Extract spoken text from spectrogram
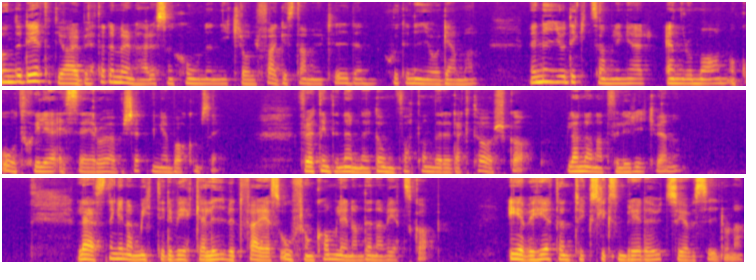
Under det att jag arbetade med den här recensionen gick Rolf Aggestam ur tiden, 79 år gammal, med nio diktsamlingar, en roman och åtskilliga essäer och översättningar bakom sig. För att inte nämna ett omfattande redaktörskap, bland annat för Lyrikvännen. Läsningen av Mitt i det veka livet färgas ofrånkomligen av denna vetskap. Evigheten tycks liksom breda ut sig över sidorna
